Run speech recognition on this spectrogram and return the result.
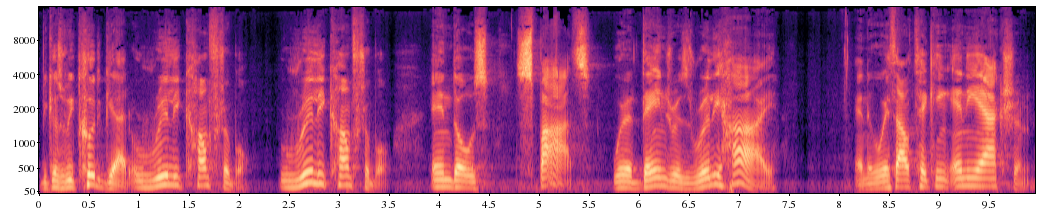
because we could get really comfortable, really comfortable in those spots where the danger is really high and without taking any action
